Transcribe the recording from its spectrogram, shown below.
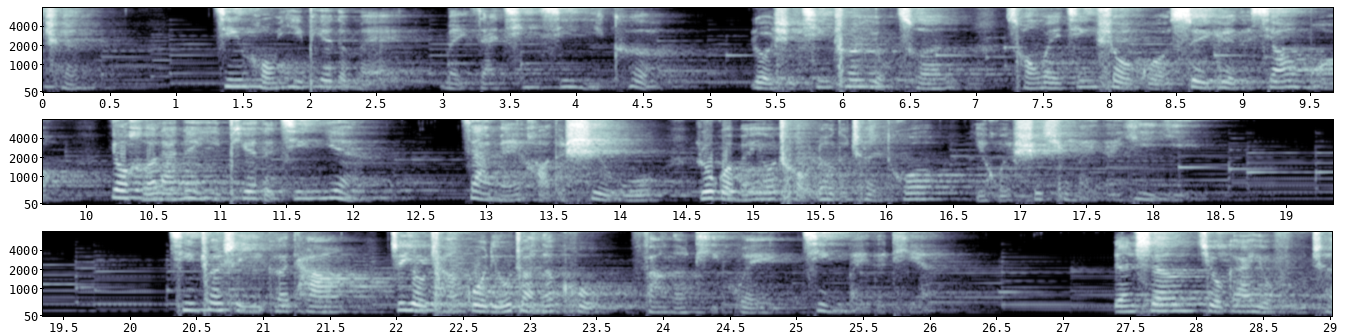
晨。惊鸿一瞥的美，美在清新一刻；若是青春永存，从未经受过岁月的消磨，又何来那一瞥的惊艳？再美好的事物，如果没有丑陋的衬托，也会失去美的意义。青春是一颗糖，只有尝过流转的苦，为静美的甜。人生就该有浮沉，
